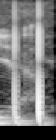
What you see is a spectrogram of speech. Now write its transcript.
Yeah.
